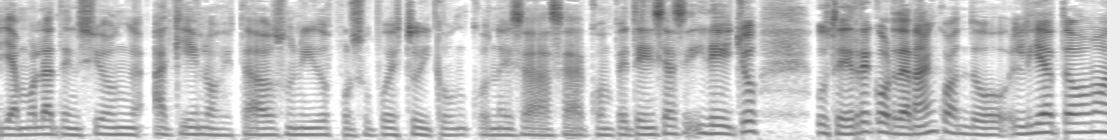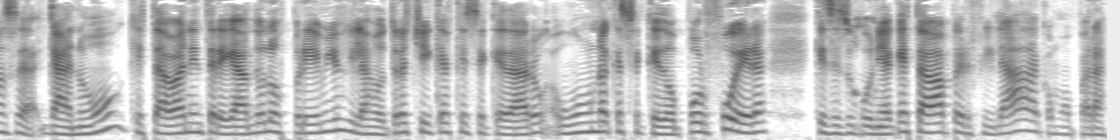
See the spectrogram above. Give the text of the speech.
llamó la atención aquí en los Estados Unidos, por supuesto, y con, con esas ah, competencias. Y de hecho, ustedes recordarán cuando Lia Thomas ah, ganó, que estaban entregando los premios y las otras chicas que se quedaron, hubo una que se quedó por fuera, que se suponía que estaba perfilada como para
